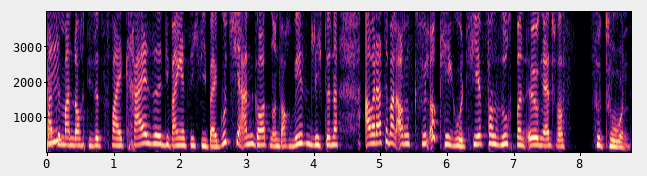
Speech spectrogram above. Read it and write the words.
hatte man doch diese zwei Kreise, die waren jetzt nicht wie bei Gucci angeordnet und auch wesentlich dünner. Aber da hatte man auch das Gefühl, okay, gut, hier versucht man irgendetwas zu tun.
